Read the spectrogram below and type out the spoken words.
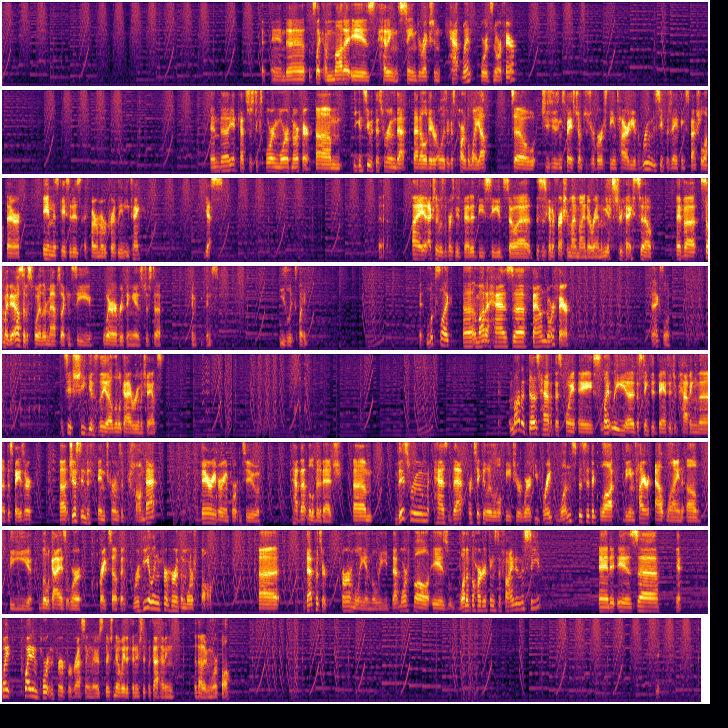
And uh, looks like Amada is heading the same direction Cat went towards Norfair. And uh, yeah, Cat's just exploring more of Norfair. Um, you can see with this room that that elevator only took us part of the way up, so she's using space jump to traverse the entirety of the room to see if there's anything special up there. In this case, it is, if I remember correctly, an E-tank. Yes. Uh, I actually was the person who vetted these seeds, so uh, this is kind of fresh in my mind. I ran them yesterday, so I have uh, some idea. I also have a spoiler map so I can see where everything is, just to kind of keep things easily explained. It looks like uh, Amada has uh, found Norfair. Excellent. Let's see if she gives the uh, little guy room a chance. Amada does have at this point a slightly uh, distinct advantage of having the the Spazer, uh, just in in terms of combat. Very very important to have that little bit of edge. Um, this room has that particular little feature where if you break one specific block, the entire outline of the little guy, as it were, breaks open, revealing for her the morph ball. Uh, that puts her firmly in the lead. That morph ball is one of the harder things to find in this seed, and it is uh, yeah, quite quite important for progressing. There's there's no way to finish it without having without having morph ball.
